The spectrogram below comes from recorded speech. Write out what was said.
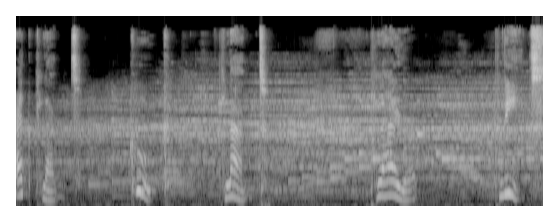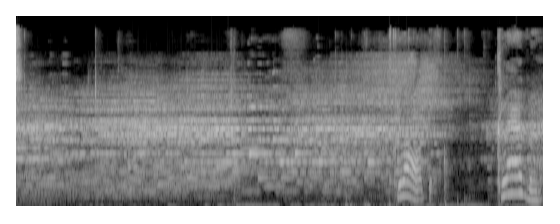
eggplant, cook, plant, player, pleats. Claude, clever,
